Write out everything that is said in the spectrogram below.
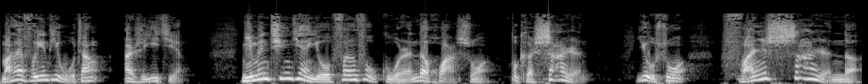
马太福音第五章二十一节，你们听见有吩咐古人的话说不可杀人，又说凡杀人的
